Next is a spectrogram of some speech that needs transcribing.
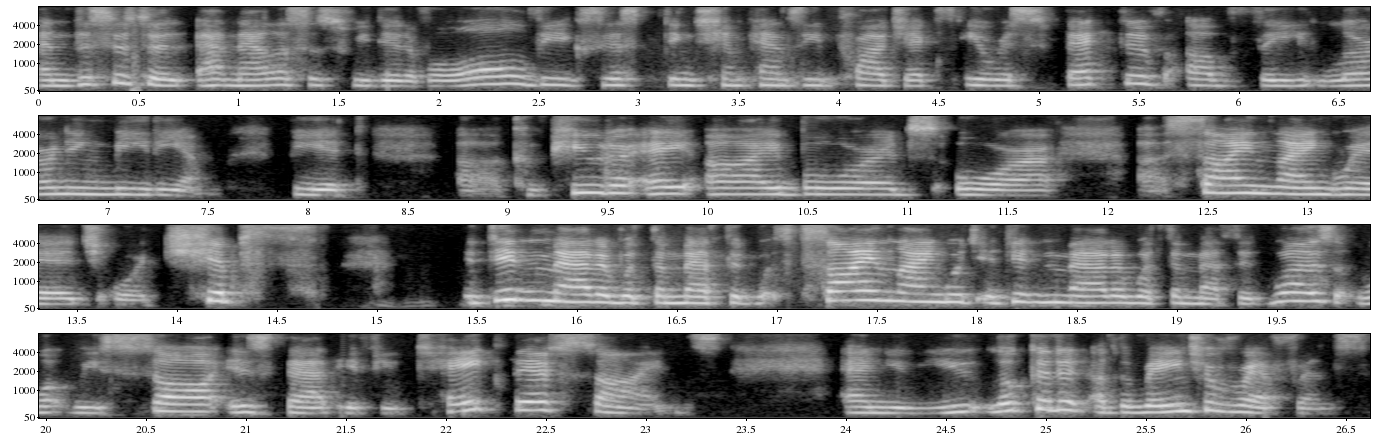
and this is an analysis we did of all the existing chimpanzee projects, irrespective of the learning medium, be it uh, computer AI boards or uh, sign language or chips it didn't matter what the method was. Sign language, it didn't matter what the method was. What we saw is that if you take their signs and you, you look at it at the range of reference,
